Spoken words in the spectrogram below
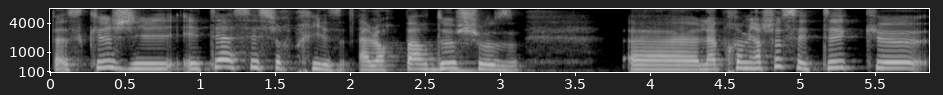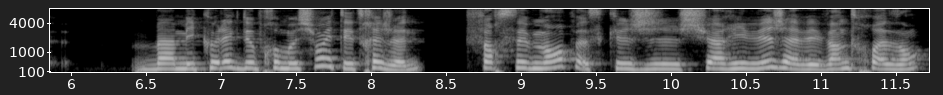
parce que j'ai été assez surprise. Alors par deux choses. Euh, la première chose, c'était que bah, mes collègues de promotion étaient très jeunes. Forcément, parce que je, suis arrivée, j'avais 23 ans,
